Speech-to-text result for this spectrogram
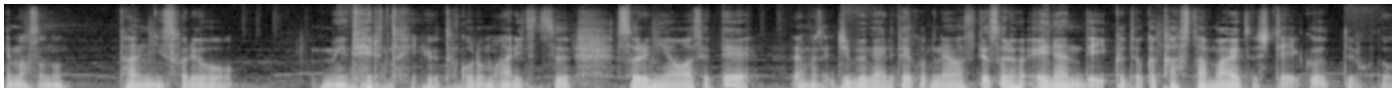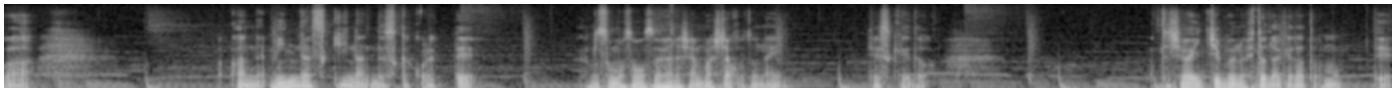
で、まあその単にそれをめでるというところもありつつ、それに合わせて、ごめんなさい、自分がやりたいことに合わせてそれを選んでいくとかカスタマイズしていくっていうことが、わかんない。みんな好きなんですかこれって。そもそもそういう話はあんましたことないですけど、私は一部の人だけだと思って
